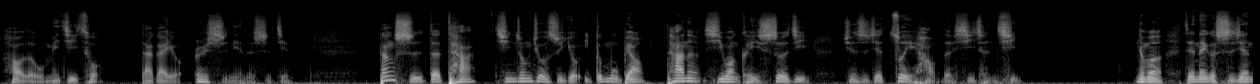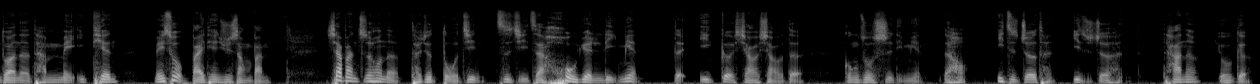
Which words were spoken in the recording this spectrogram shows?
耗了我没记错，大概有二十年的时间。当时的他心中就是有一个目标，他呢希望可以设计全世界最好的吸尘器。那么在那个时间段呢，他每一天，没错，白天去上班，下班之后呢，他就躲进自己在后院里面的一个小小的工作室里面，然后一直折腾，一直折腾。他呢有一个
